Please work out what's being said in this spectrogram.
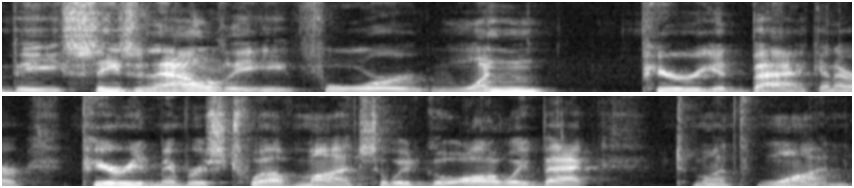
the seasonality for one period back. And our period, remember, is 12 months, so we'd go all the way back to month one.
